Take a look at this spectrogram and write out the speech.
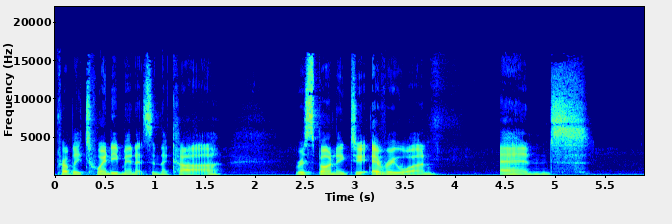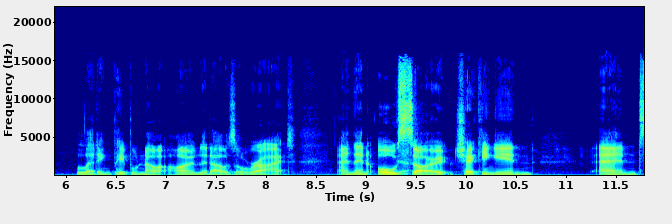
probably twenty minutes in the car, responding to everyone and letting people know at home that I was all right, and then also checking in and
